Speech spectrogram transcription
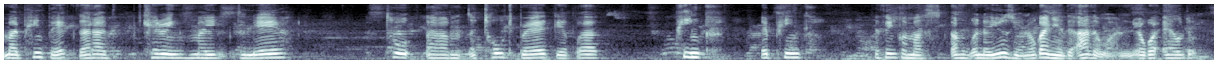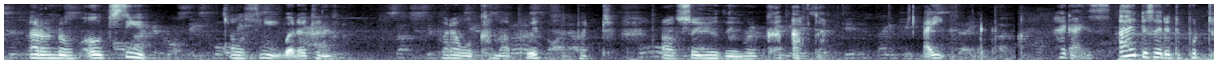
my pink bag that I'm carrying my dinner to, um, a tote bag yakwa pink a pink I think I must I'm gonna use you know the other one. Yakwa elder I don't know I'll see. I'll see what I can what I will come up with but I'll show you the look after. Bye. Hi guys. I decided to put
